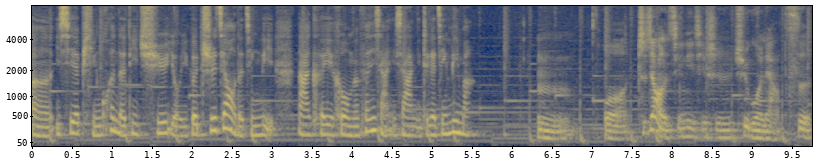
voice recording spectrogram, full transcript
呃一些贫困的地区，有一个支教的经历。那可以和我们分享一下你这个经历吗？嗯。我支教的经历其实去过两次，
